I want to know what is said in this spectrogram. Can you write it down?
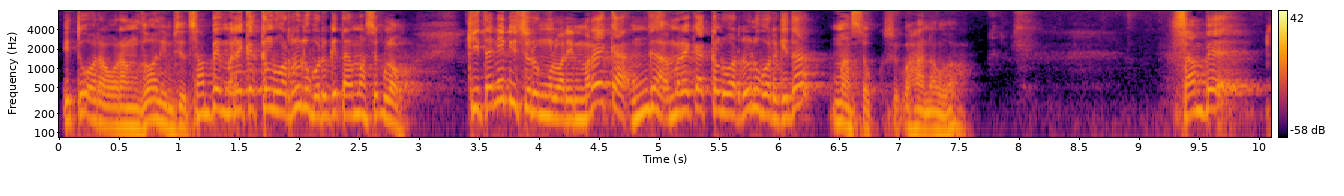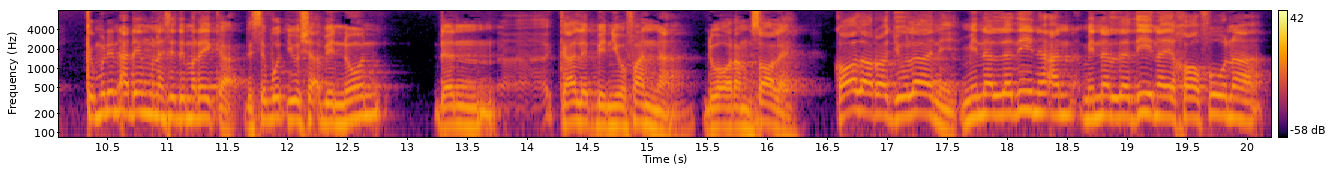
Itu orang-orang zalim situ. Sampai mereka keluar dulu baru kita masuk loh. Kita ini disuruh ngeluarin mereka. Enggak, mereka keluar dulu baru kita masuk. Subhanallah. Sampai kemudian ada yang menasihati mereka. Disebut Yusha bin Nun dan Kalib bin Yufanna. Dua orang soleh. Qala rajulani minal ladzina an minal ladzina yakhafuna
